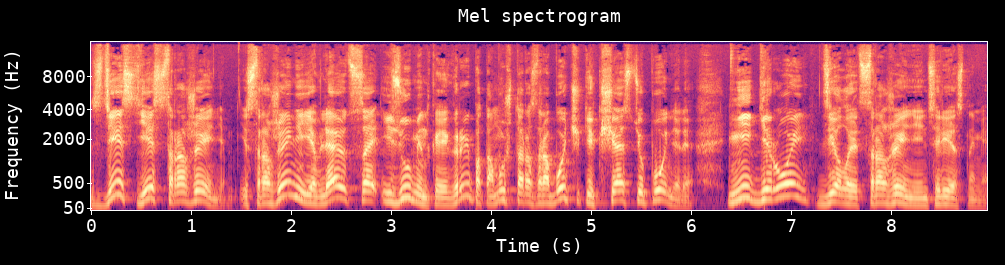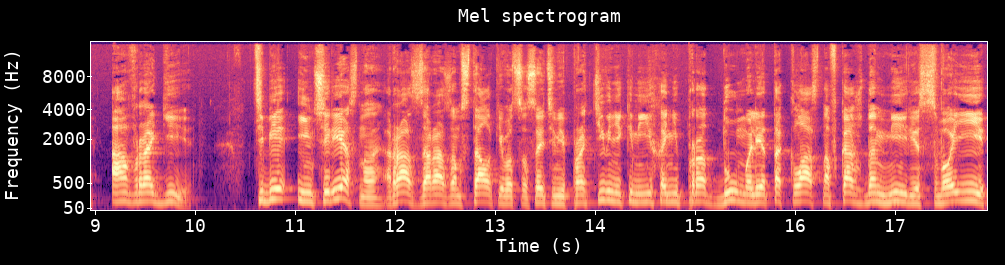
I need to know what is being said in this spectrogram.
Здесь есть сражения. И сражения являются изюминкой игры, потому что разработчики, к счастью, поняли. Не герой делает сражения интересными, а враги. Тебе интересно раз за разом сталкиваться с этими противниками, их они продумали, это классно, в каждом мире свои,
